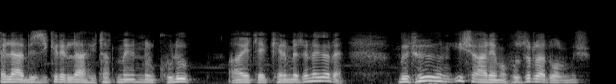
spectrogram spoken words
Ela bi zikrillahi tatmainnul kulub ayet-i kerimesine göre bütün iş alemi huzurla dolmuş.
